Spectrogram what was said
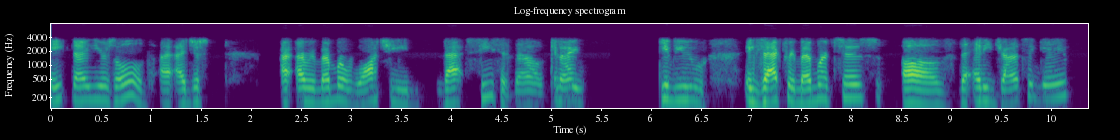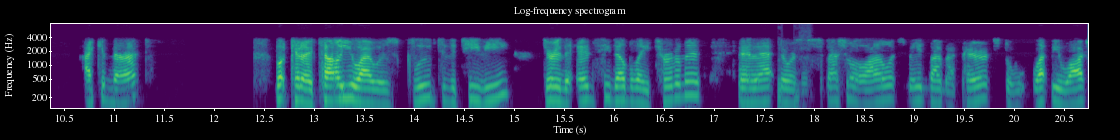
eight, nine years old, I, I just, I, I remember watching that season. Now, can I give you exact remembrances of the Eddie Johnson game. I cannot. But can I tell you I was glued to the TV during the NCAA tournament and that there was a special allowance made by my parents to let me watch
